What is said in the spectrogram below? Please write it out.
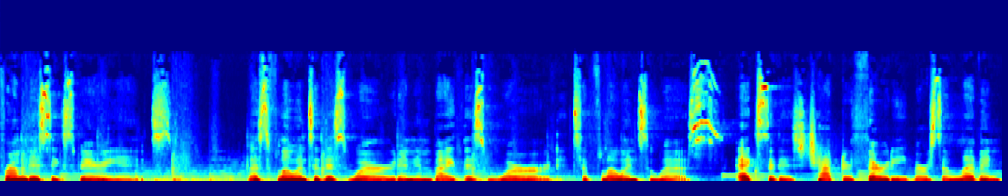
from this experience. Let's flow into this word and invite this word to flow into us. Exodus chapter 30, verse 11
